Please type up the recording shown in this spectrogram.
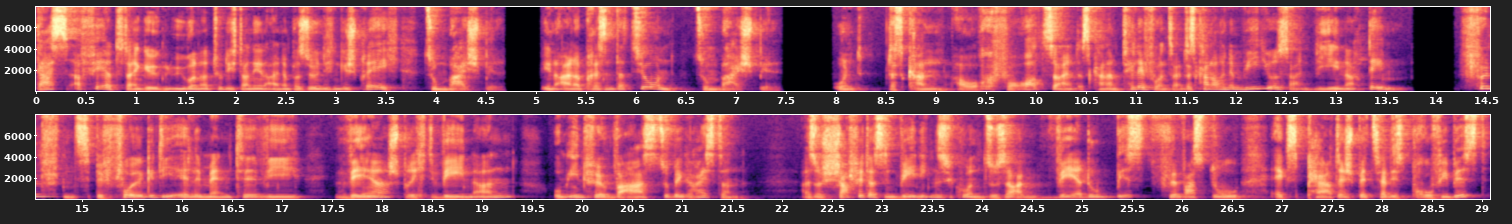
das erfährt dein Gegenüber natürlich dann in einem persönlichen Gespräch, zum Beispiel. In einer Präsentation, zum Beispiel. Und das kann auch vor Ort sein, das kann am Telefon sein, das kann auch in einem Video sein, je nachdem. Fünftens, befolge die Elemente wie wer spricht wen an, um ihn für was zu begeistern. Also schaffe das in wenigen Sekunden zu sagen, wer du bist, für was du Experte, Spezialist, Profi bist,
